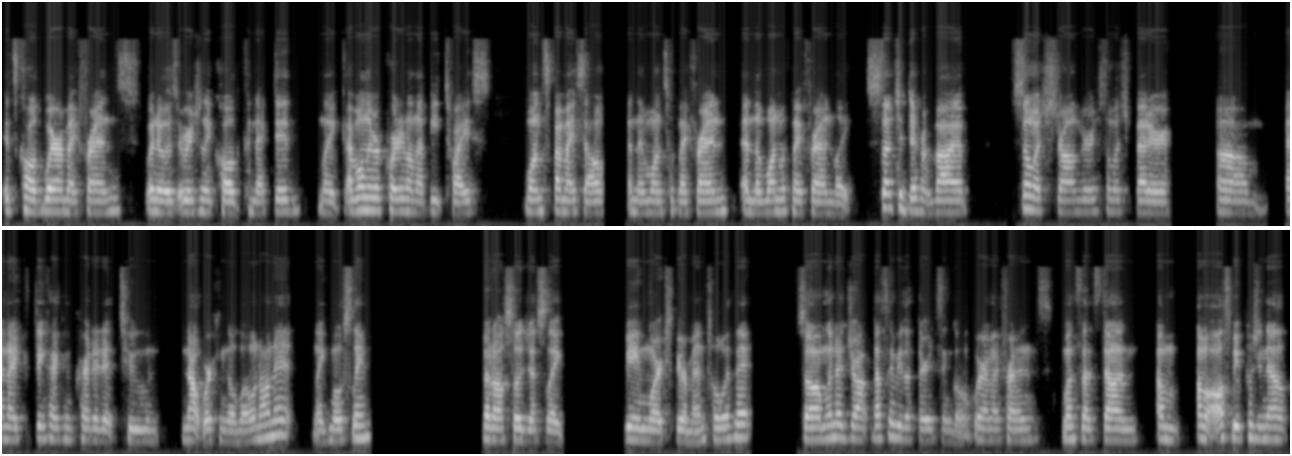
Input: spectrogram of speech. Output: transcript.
it's called Where Are My Friends when it was originally called Connected. Like I've only recorded on that beat twice, once by myself and then once with my friend and the one with my friend like such a different vibe so much stronger so much better um and i think i can credit it to not working alone on it like mostly but also just like being more experimental with it so i'm gonna drop that's gonna be the third single where are my friends once that's done i'm i'm also be pushing out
